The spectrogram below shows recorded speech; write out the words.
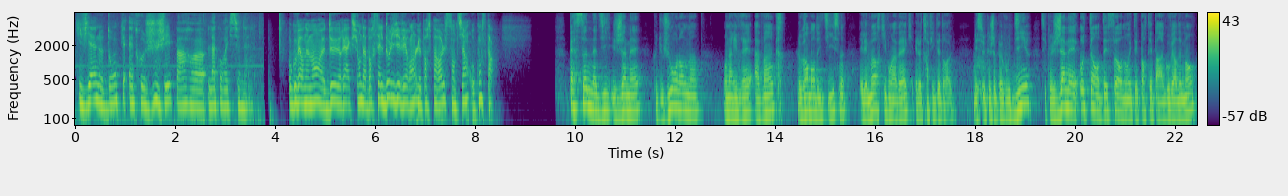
qui viennent donc être jugés par la correctionnelle. Au gouvernement, deux réactions. D'abord celle d'Olivier Véran, le porte-parole s'en tient au constat. Personne n'a dit jamais que du jour au lendemain, on arriverait à vaincre le grand banditisme et les morts qui vont avec et le trafic de drogue. Mais ce que je peux vous dire, c'est que jamais autant d'efforts n'ont été portés par un gouvernement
